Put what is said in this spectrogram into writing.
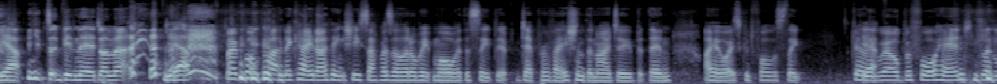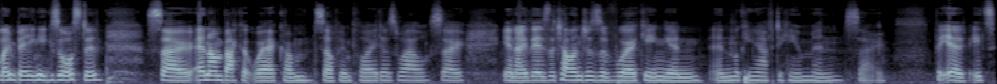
Yeah. You've been there, done that. Yeah. My poor partner, Kate, I think she suffers a little bit more with the sleep de- deprivation than I do, but then I always could fall asleep fairly Yeah. well beforehand, let alone being exhausted. So, and I'm back at work, I'm self employed as well. So, you know, there's the challenges of working and, and looking after him. And so, but yeah, it's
